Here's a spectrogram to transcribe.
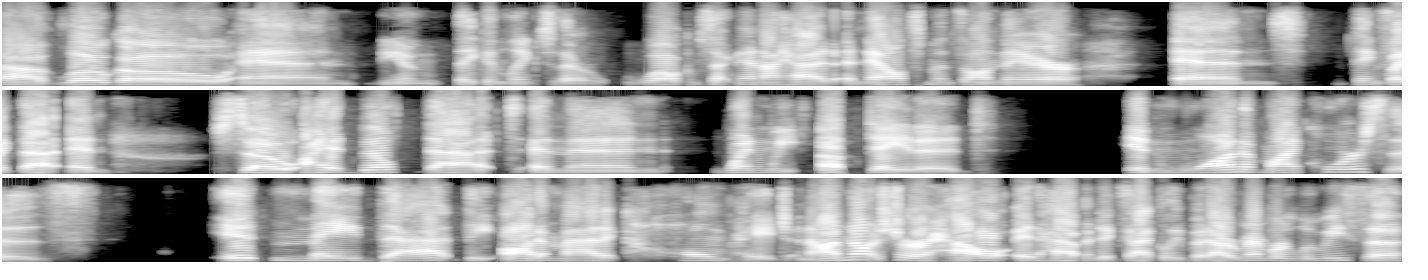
uh, logo and, you know, they can link to their welcome section. And I had announcements on there and things like that. And So I had built that, and then when we updated in one of my courses, it made that the automatic homepage. And I'm not sure how it happened exactly, but I remember Louisa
